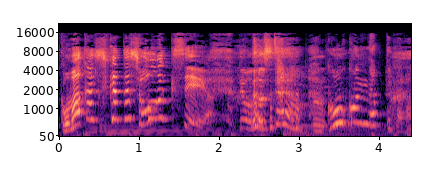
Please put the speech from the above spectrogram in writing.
ごまかし方小学生や。でもそしたら、ん。合コンになったから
